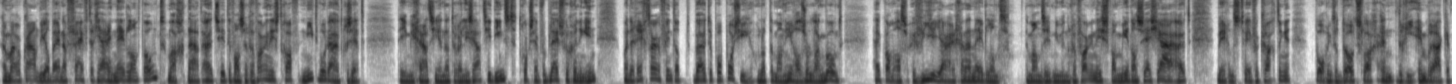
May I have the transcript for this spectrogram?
Een Marokkaan die al bijna 50 jaar in Nederland woont... mag na het uitzitten van zijn gevangenisstraf niet worden uitgezet. De Immigratie- en Naturalisatiedienst trok zijn verblijfsvergunning in... maar de rechter vindt dat buiten proportie... omdat de man hier al zo lang woont. Hij kwam als vierjarige naar Nederland. De man zit nu in een gevangenis van meer dan zes jaar uit... wegens twee verkrachtingen, poging tot doodslag en drie inbraken.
